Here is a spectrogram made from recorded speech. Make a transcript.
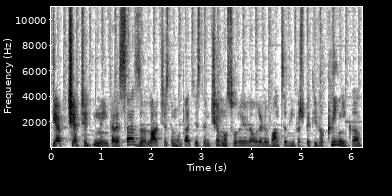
Iar ceea ce ne interesează la aceste mutații este în ce măsură ele au relevanță din perspectivă clinică,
